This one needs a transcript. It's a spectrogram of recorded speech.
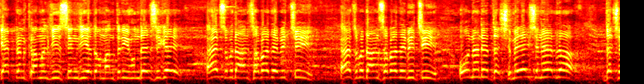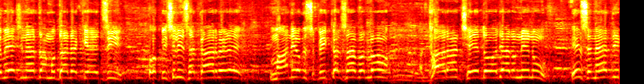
ਕੈਪਟਨ ਕਮਲਜੀਤ ਸਿੰਘ ਜੀ ਜਦੋਂ ਮੰਤਰੀ ਹੁੰਦੇ ਸੀਗੇ ਇਸ ਵਿਧਾਨ ਸਭਾ ਦੇ ਵਿੱਚ ਹੀ ਇਸ ਵਿਧਾਨ ਸਭਾ ਦੇ ਵਿੱਚ ਹੀ ਉਹਨਾਂ ਨੇ ਦਸ਼ਮੇਸ਼ ਨਹਿਰ ਦਾ ਦਸ਼ਮੇਸ਼ ਨਹਿਰ ਦਾ ਮੁੱਦਾ ਲੈ ਕੇ ਆਏ ਸੀ ਉਹ ਪਿਛਲੀ ਸਰਕਾਰ ਵੇਲੇ ਮਾਨਯੋਗ ਸਪੀਕਰ ਸਾਹਿਬ ਵੱਲੋਂ 18 6 2019 ਨੂੰ ਇਸ ਨਹਿਰ ਦੀ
